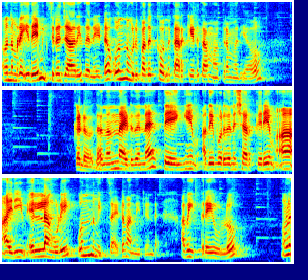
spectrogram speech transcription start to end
അപ്പോൾ നമ്മുടെ ഇതേ മിക്സിയുടെ ജാറിൽ തന്നെ ഇട്ട് ഒന്നും കൂടി പതുക്കെ ഒന്ന് കറക്കിയെടുത്താൽ മാത്രം മതിയാവും. കണ്ടോ? ഇതാ നന്നായിട്ട് തന്നെ തേങ്ങയും അതേപോലെ തന്നെ ശർക്കരയും ആ അരിയും എല്ലാം കൂടി ഒന്ന് മിക്സായിട്ട് വന്നിട്ടുണ്ട്. അപ്പോൾ ഇത്രയേ ഉള്ളൂ. നമ്മൾ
